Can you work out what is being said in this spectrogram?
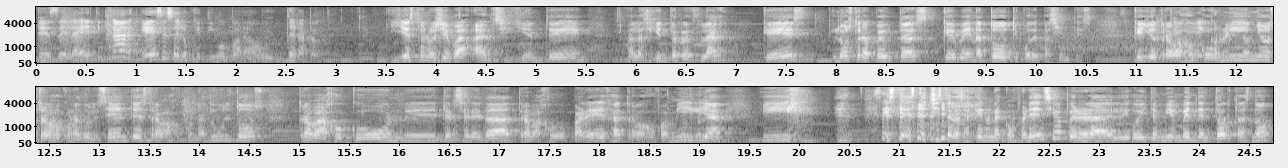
desde la ética, ese es el objetivo para un terapeuta. Y esto nos lleva al siguiente, a la siguiente red flag, que es los terapeutas que ven a todo tipo de pacientes. Que yo trabajo con niños, trabajo con adolescentes, trabajo con adultos, trabajo con eh, tercera edad, trabajo pareja, trabajo familia y este, este, chiste lo saqué en una conferencia, pero era, le digo, y también venden tortas, ¿no?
